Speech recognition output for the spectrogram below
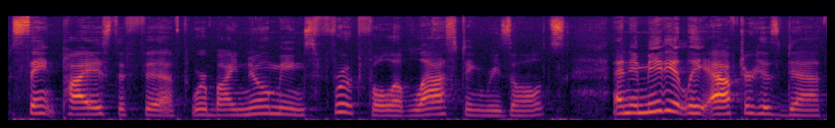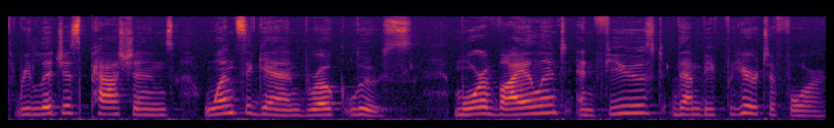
St. Pius V were by no means fruitful of lasting results, and immediately after his death, religious passions once again broke loose, more violent and fused than heretofore.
